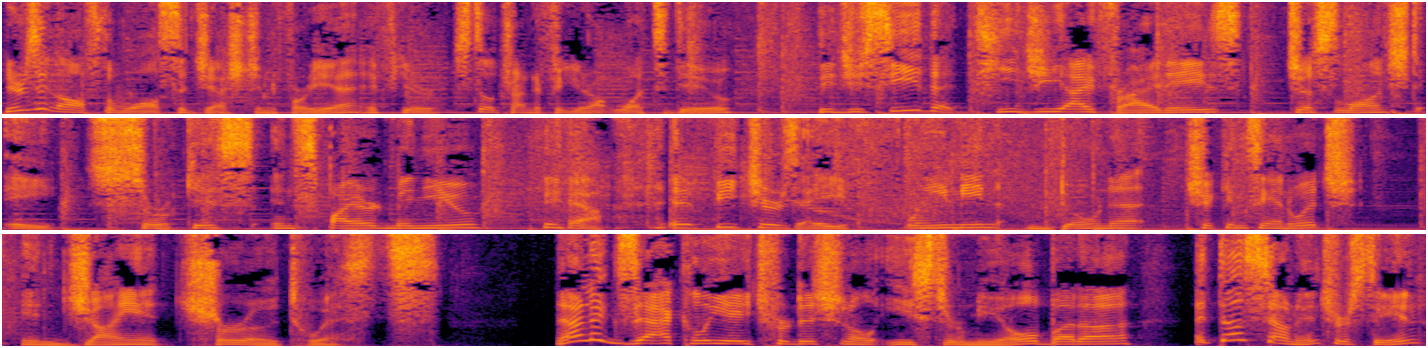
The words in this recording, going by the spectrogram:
Here's an off the wall suggestion for you if you're still trying to figure out what to do. Did you see that TGI Fridays just launched a circus inspired menu? Yeah, it features a flaming donut chicken sandwich and giant churro twists. Not exactly a traditional Easter meal, but uh, it does sound interesting.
